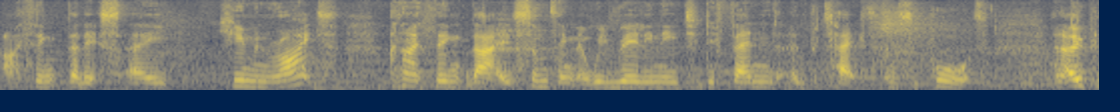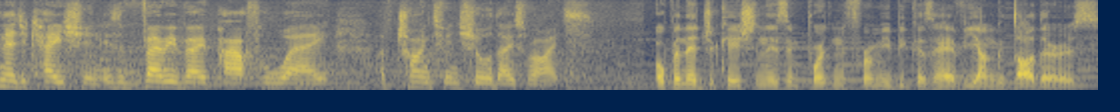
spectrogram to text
I think that it's a human right and I think that it's something that we really need to defend and protect and support. And open education is a very, very powerful way of trying to ensure those rights. Open education is important for me because I have young daughters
